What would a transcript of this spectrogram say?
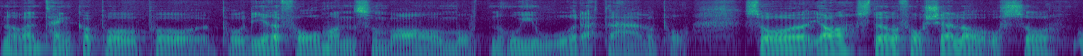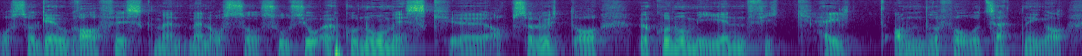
når en tenker på, på, på, de reformene som var, og måten hun gjorde dette her på. Så ja, større forskjeller også, også geografisk, men, men også sosioøkonomisk. Eh, absolutt. Og økonomien fikk helt andre forutsetninger,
